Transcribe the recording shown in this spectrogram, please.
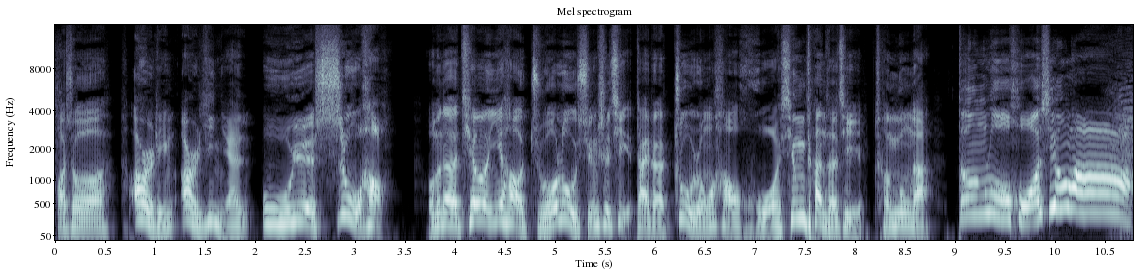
话说，二零二一年五月十五号，我们的天问一号着陆巡视器带着祝融号火星探测器成功的登陆火星啦！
